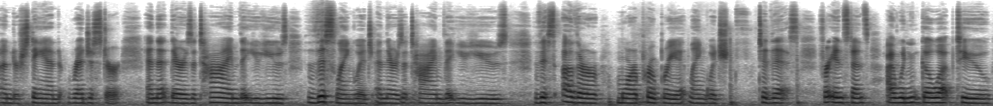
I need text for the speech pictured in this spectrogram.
understand register and that there is a time that you use this language and there's a time that you use this other more appropriate language to this. For instance i wouldn't go up to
